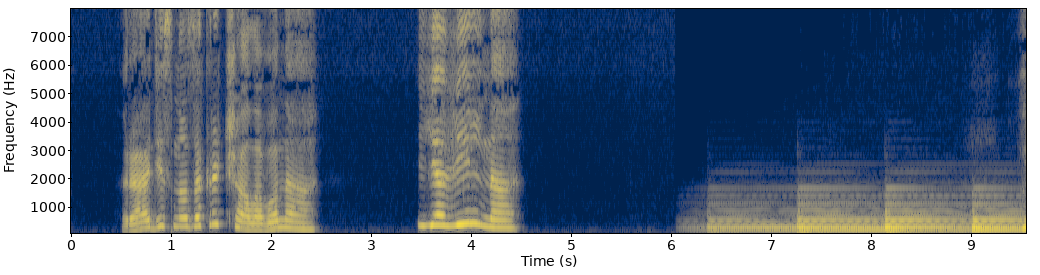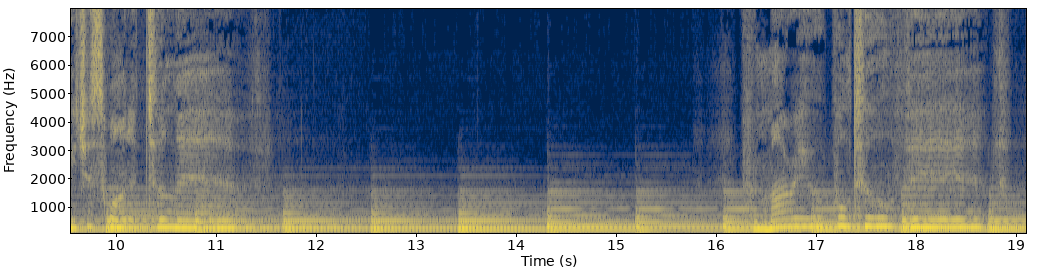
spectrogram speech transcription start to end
Радісно закричала вона. Я вільна. We just wanted to live. From Mariupol to Lviv.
